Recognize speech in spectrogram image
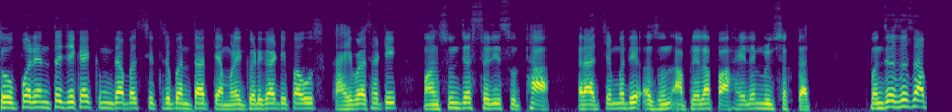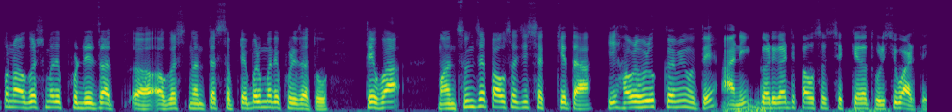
तोपर्यंत जे काही कमदाबाद क्षेत्र बनतात त्यामुळे गडगाटी पाऊस काही वेळासाठी मान्सूनच्या सरीसुद्धा राज्यामध्ये अजून आपल्याला पाहायला मिळू शकतात. पण जसजसं आपण ऑगस्टमध्ये पुढे जात ऑगस्ट नंतर सप्टेंबरमध्ये पुढे जातो तेव्हा मान्सूनच्या पावसाची शक्यता ही हळूहळू कमी होते आणि गडगाटी पावसाची शक्यता थोडीशी वाढते.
